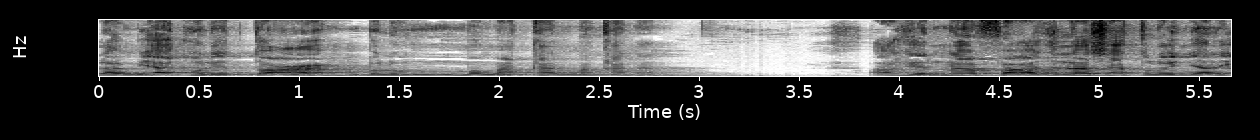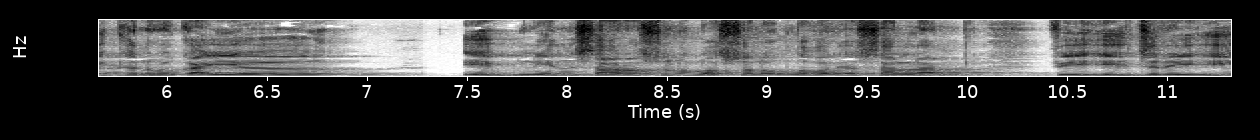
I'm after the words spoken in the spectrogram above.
Lam yakulit ta'am belum memakan makanan. Akhirnya fa'ajlasa tuluy nyalikeun huka ieu. Ibnin sa Rasulullah sallallahu alaihi wasallam fi hijrihi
